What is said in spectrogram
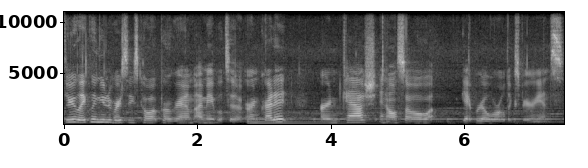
Through Lakeland University's co-op program, I'm able to earn credit, earn cash, and also get real world experience.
